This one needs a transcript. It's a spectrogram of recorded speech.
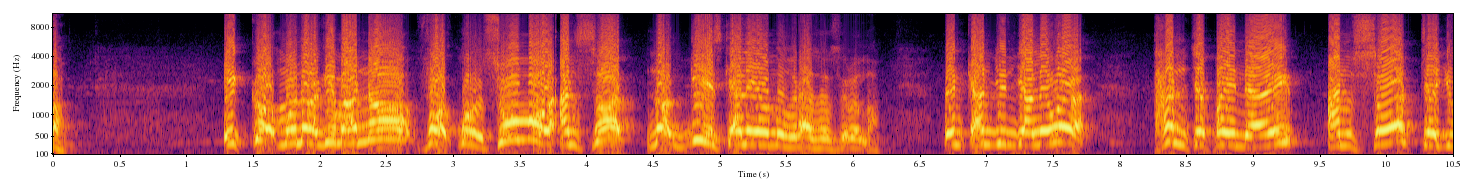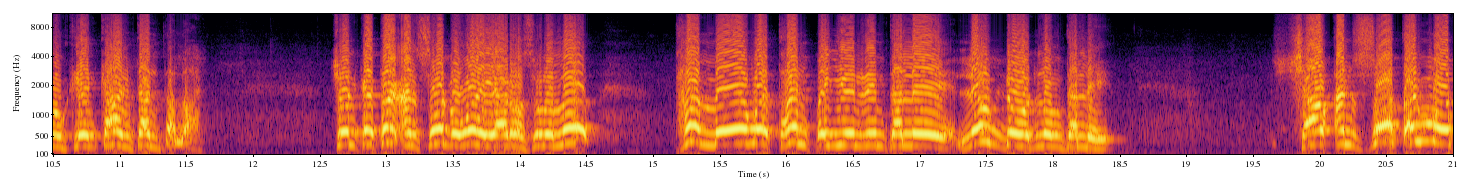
ลอฮ์ ikut mu nak pergi mana fokus semua ansar nak pergi sekali kamu Rasulullah เป็นการยืนยันเลยว่า ท่านจะไปไหน อันซอดจะอยู่เคียงข้างท่านตลอดจนกระทั่งอันซอดบอกว่ายารอสุลลอฮ์ ถ้าแม้ว่าท่านไปยืนริมทะเล แล้วโดดลงทะเล ชาวอันซอทั้งหมด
